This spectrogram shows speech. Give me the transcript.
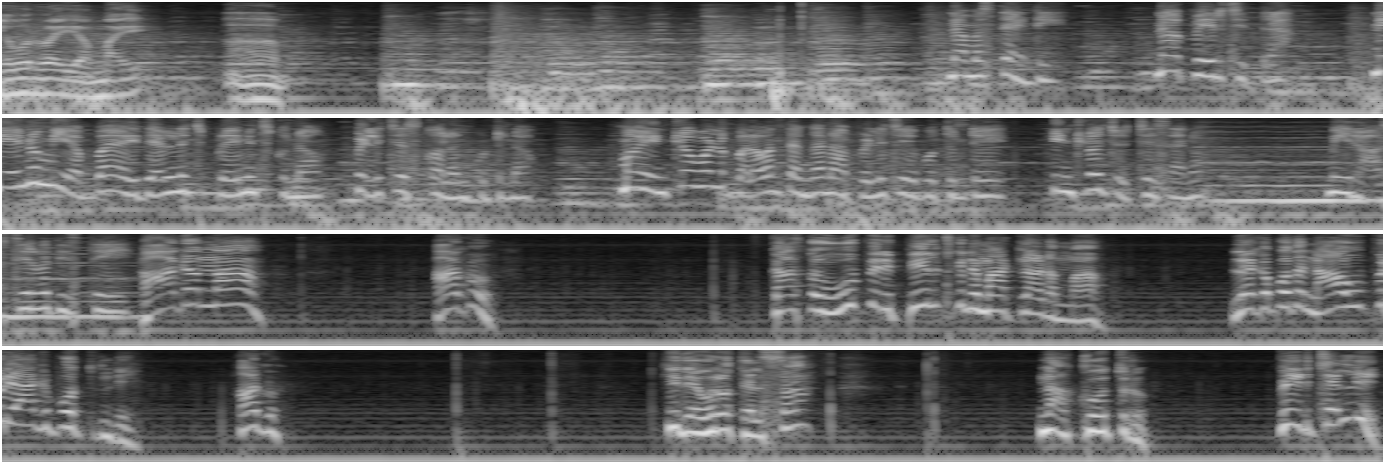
ఎవరు రై అమ్మాయి? ఆ, నమస్తే అండి. నా పేరు చిత్ర. నేను మీ అబ్బాయి ఐదేళ్ళ నుంచి ప్రేమించుకున్నాం పెళ్ళి చేసుకోవాలనుకుంటున్నాం. మా ఇంట్లో వాళ్ళు బలవంతంగా నా పెళ్ళి చేయబోతుంటే ఇంట్లోంచి వచ్చేసాను మీరు ఆశీర్వదిస్తే ఆగమ్మా! ఆగు! కాస్త ఊపిరి పీల్చుకుని మాట్లాడమ్మా. లేకపోతే నా ఊపిరి ఆగిపోతుంది. ఆగు! ఇదెవరో తెలుసా? నా కూతురు. వీడి చెల్లి.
